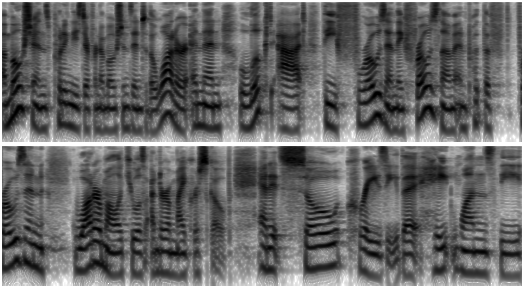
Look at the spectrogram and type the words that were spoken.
emotions, putting these different emotions into the water, and then looked at the frozen, they froze them and put the frozen water molecules under a microscope. And it's so crazy. The hate ones, the,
